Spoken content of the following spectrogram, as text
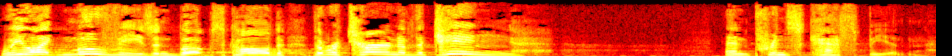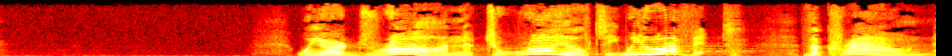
We like movies and books called The Return of the King and Prince Caspian. We are drawn to royalty. We love it. The crown.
